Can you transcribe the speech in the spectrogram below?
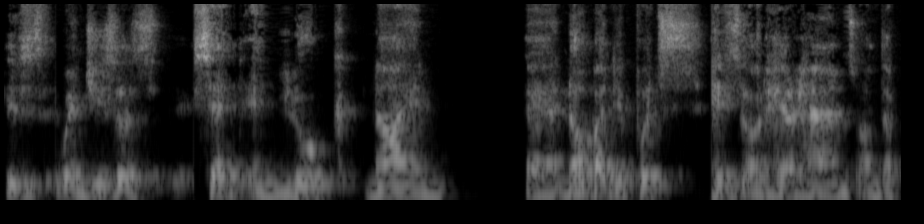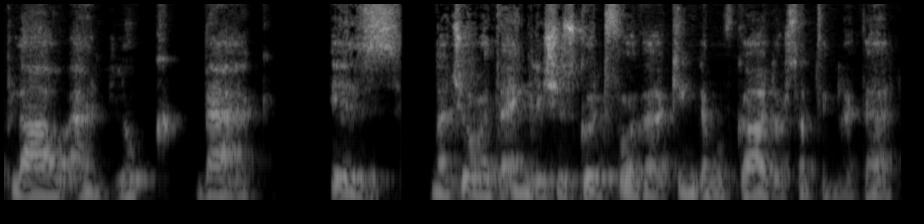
Is when Jesus said in Luke nine uh, nobody puts his or her hands on the plow and look back is not sure what the English is good for the kingdom of God or something like that.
